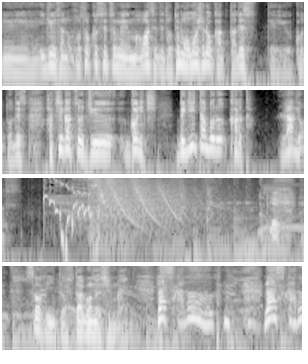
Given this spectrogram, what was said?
えー、伊集院さんの補足説明も合わせてとても面白かったです。っていうことです。8月15日、ベジタブルカルタ、ラ行です。ソフィーと双子の姉妹。ラスカルラスカル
